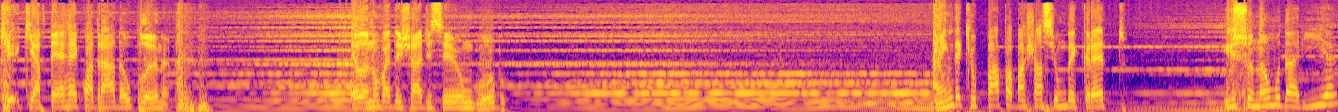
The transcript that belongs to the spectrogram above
que, que a Terra é quadrada ou plana. Ela não vai deixar de ser um globo. Ainda que o Papa baixasse um decreto, isso não mudaria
